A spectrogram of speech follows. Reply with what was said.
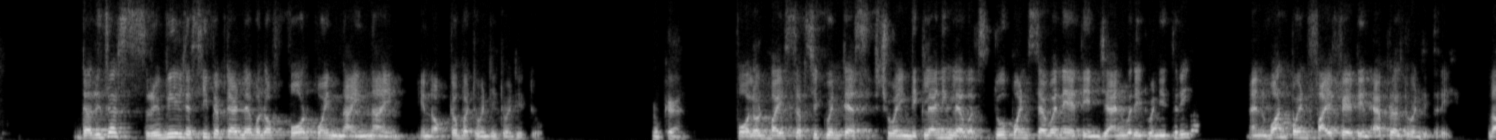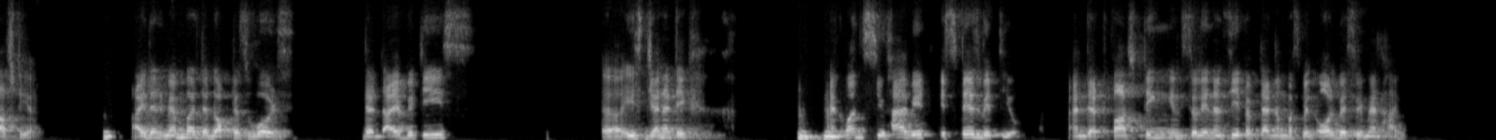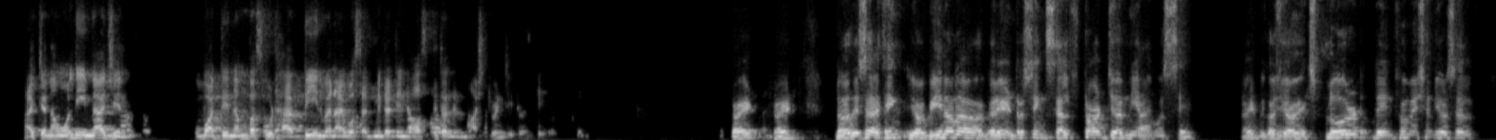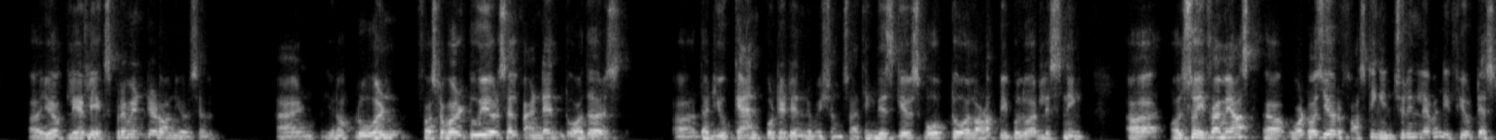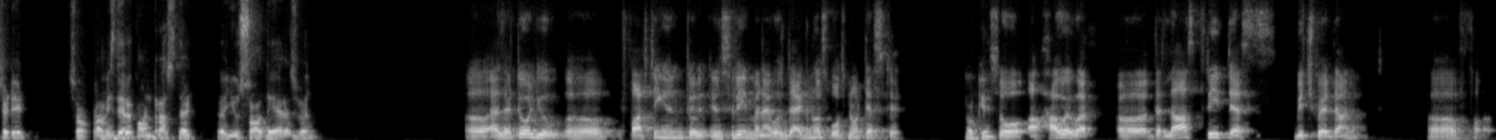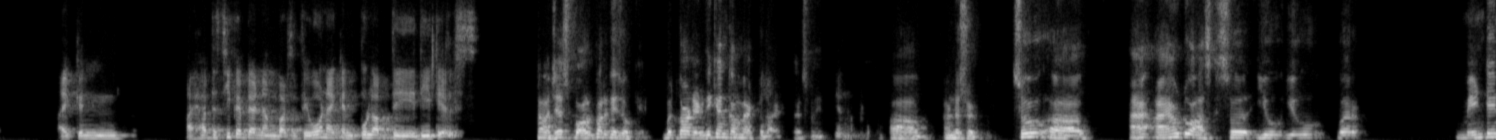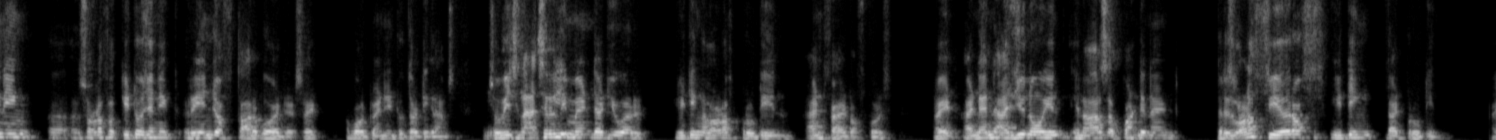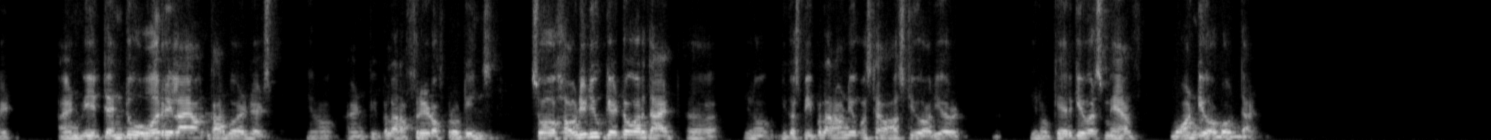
The results revealed a C-peptide level of 4.99 in October 2022. Okay followed by subsequent tests showing declining levels 2.78 in January 23 and 1.58 in April 23 last year. I then remember the doctor's words that diabetes uh, is genetic. Mm-hmm. And once you have it, it stays with you. And that fasting insulin and C peptide numbers will always remain high. I can only imagine what the numbers would have been when I was admitted in hospital in March 2020. Right, right. No, this is, I think you have been on a very interesting self-taught journey, I must say, right? Because you have explored the information yourself. Uh, you have clearly experimented on yourself and, you know, proven, first of all, to yourself and then to others uh, that you can put it in remission. So I think this gives hope to a lot of people who are listening. Uh, also, if I may ask, uh, what was your fasting insulin level? If you tested it, sort of, is there a contrast that uh, you saw there as well? uh, as I told you, uh, fasting insulin when I was diagnosed was not tested. Okay. So, uh, however, uh, the last three tests which were done, uh, I can, I have the C-peptide numbers. If you want, I can pull up the details. No, just ballpark is okay. But got it. We can come back to that. That's fine. Yeah. Uh, understood. So, uh, I, I have to ask. So, you you were maintaining sort of a ketogenic range of carbohydrates, right? about 20 to 30 grams. Yeah. So which naturally meant that you were eating a lot of protein and fat, of course, right? And then as you know, in, in our subcontinent, there is a lot of fear of eating that protein, right? And we tend to over rely on carbohydrates, you know, and people are afraid of proteins. So how did you get over that? Uh, you know, because people around you must have asked you or your, you know, caregivers may have warned you about that.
